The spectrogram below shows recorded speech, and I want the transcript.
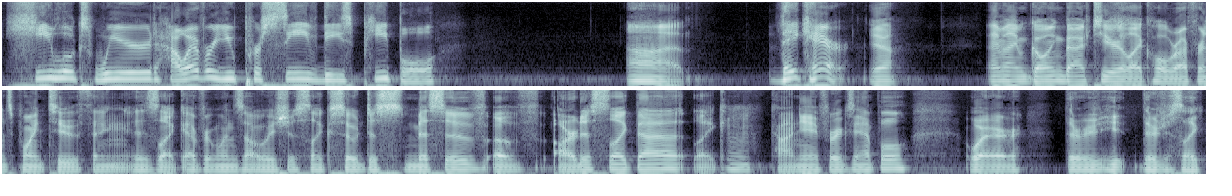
he looks weird, however you perceive these people, uh, they care. Yeah. And I'm going back to your like whole reference point two thing is like everyone's always just like so dismissive of artists like that, like Kanye for example, where they're he, they're just like,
